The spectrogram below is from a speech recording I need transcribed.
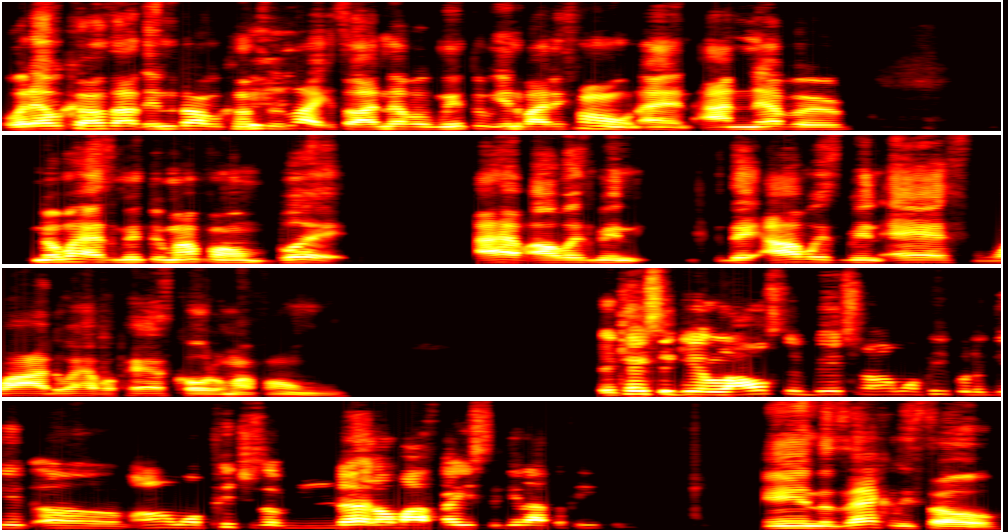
whatever comes out in the dark will come to the light. So I never went through anybody's phone, and I never nobody has been through my phone, but I have always been. They always been asked why do I have a passcode on my phone? In case they get lost and bitch, and I don't want people to get um I don't want pictures of nut on my face to get out the people. And exactly so,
